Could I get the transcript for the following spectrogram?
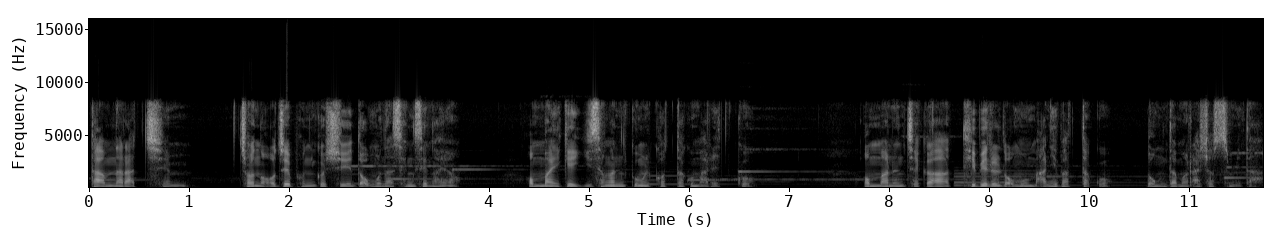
다음날 아침, 전 어제 본 것이 너무나 생생하여 엄마에게 이상한 꿈을 꿨다고 말했고, 엄마는 제가 TV를 너무 많이 봤다고 농담을 하셨습니다.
